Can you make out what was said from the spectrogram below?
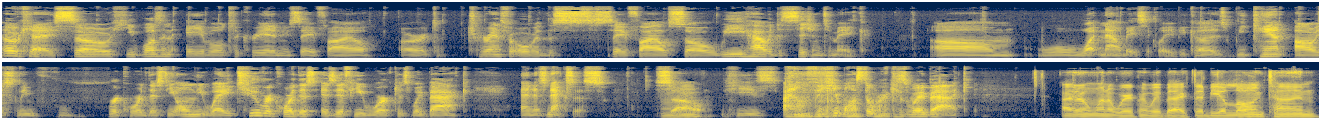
Okay, so he wasn't able to create a new save file or to transfer over the save file, so we have a decision to make. Um, what now, basically? Because we can't obviously record this. The only way to record this is if he worked his way back, and it's Nexus. So mm-hmm. he's. I don't think he wants to work his way back. I don't want to work my way back. That'd be a long time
